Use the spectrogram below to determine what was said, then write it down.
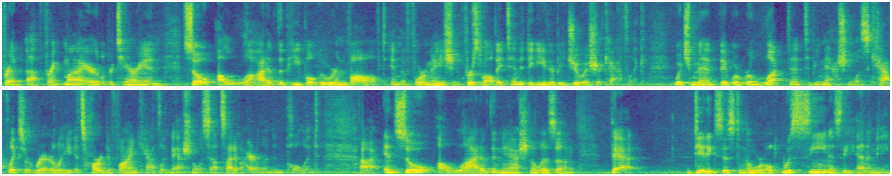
Fred, uh, Frank Meyer, libertarian. So a lot of the people who were involved in the formation, first of all, they tended to either be Jewish or Catholic, which meant they were reluctant to be nationalists. Catholics are rarely, it's hard to find Catholic nationalists outside of Ireland and Poland. Uh, and so a lot of the nationalism that did exist in the world was seen as the enemy.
